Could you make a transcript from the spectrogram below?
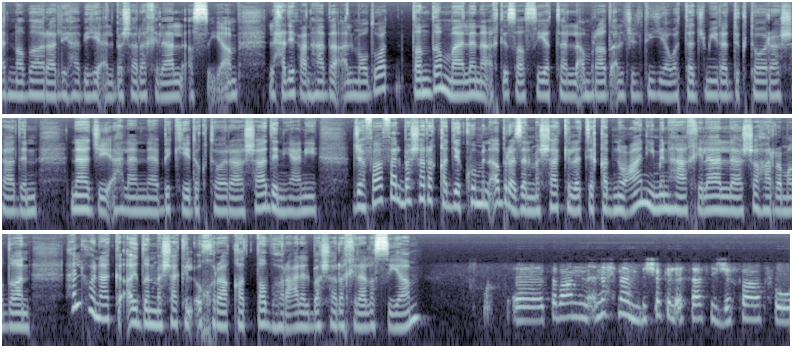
النضاره لهذه البشرة خلال الصيام. للحديث عن هذا الموضوع تنضم لنا اختصاصية الأمراض الجلدية والتجميل الدكتورة شادن ناجي أهلا أهلا بك دكتورة شادن يعني جفاف البشره قد يكون من أبرز المشاكل التي قد نعاني منها خلال شهر رمضان، هل هناك أيضا مشاكل أخرى قد تظهر على البشره خلال الصيام؟ آه، طبعا نحن بشكل أساسي الجفاف هو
